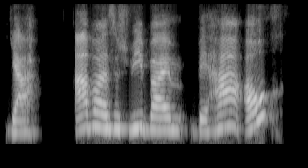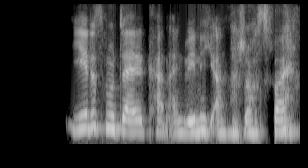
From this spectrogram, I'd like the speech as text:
ja. Aber es ist wie beim BH auch. Jedes Modell kann ein wenig anders ausfallen.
